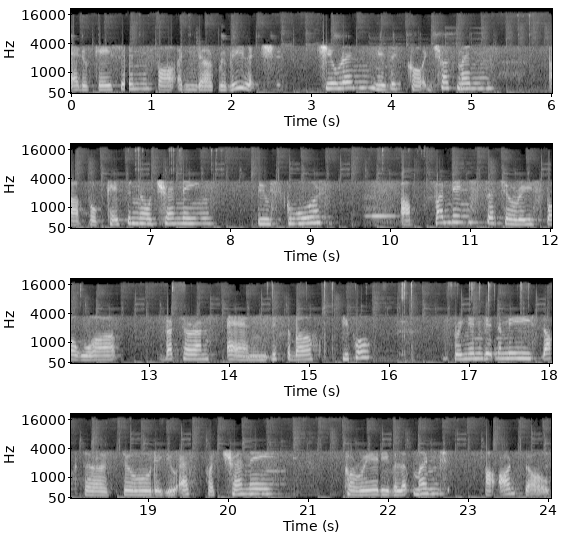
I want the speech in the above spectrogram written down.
education for underprivileged children, musical instrument, uh, vocational training, build schools, uh, funding surgeries for war veterans and disabled people, bringing Vietnamese doctors to the U.S. for training, career development, are also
